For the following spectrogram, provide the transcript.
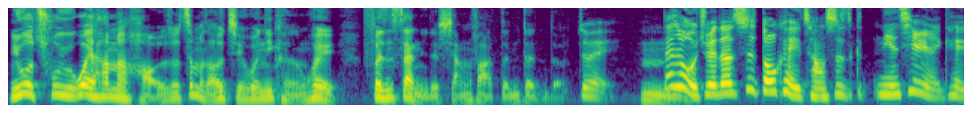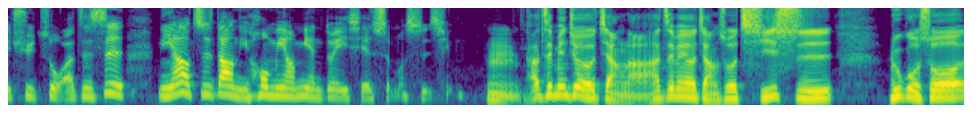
你如果出于为他们好，就说这么早就结婚，你可能会分散你的想法等等的。对，嗯，但是我觉得是都可以尝试，年轻人也可以去做啊。只是你要知道你后面要面对一些什么事情。嗯，他这边就有讲了，他这边有讲说，其实如果说，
